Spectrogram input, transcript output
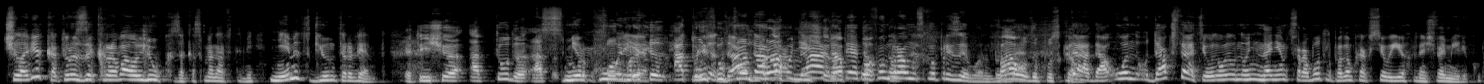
Человек, который закрывал люк за космонавтами. Немец Гюнтер Вент. Это еще оттуда, от С Меркурия. фон Оттуда, при- да, фон да, да, Брауне да, еще да, это, фон Брауновского призыва он был. Фау да. запускал. Да, да, он, да, кстати, он, он- он на немцев работал, потом как все уехали, значит, в Америку.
